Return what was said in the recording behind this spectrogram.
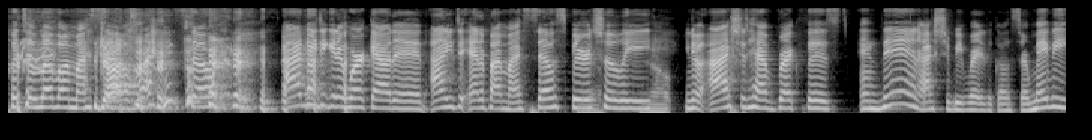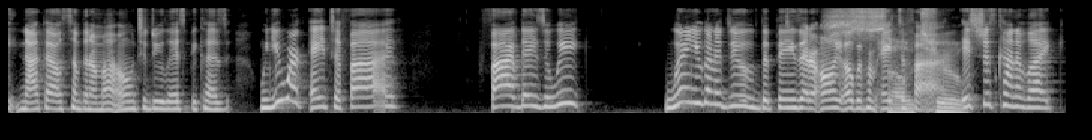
But to love on myself, right? So I need to get a workout in. I need to edify myself spiritually. Yep. You know, I should have breakfast and then I should be ready to go serve. Maybe knock out something on my own to do list because when you work eight to five, five days a week, when are you going to do the things that are only open from eight to five? true. It's just kind of like,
